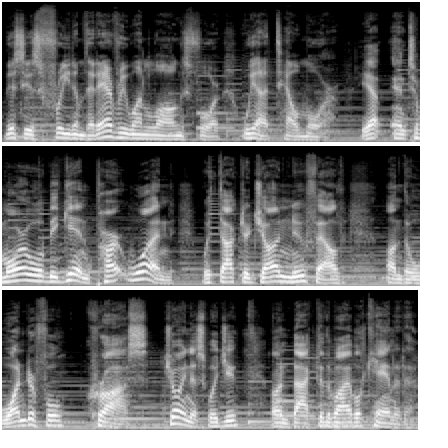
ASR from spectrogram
This is freedom that everyone longs for. We ought to tell more. Yep, and tomorrow we'll begin part one with Dr. John Neufeld on the wonderful cross. Join us, would you, on Back to the Bible Canada.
